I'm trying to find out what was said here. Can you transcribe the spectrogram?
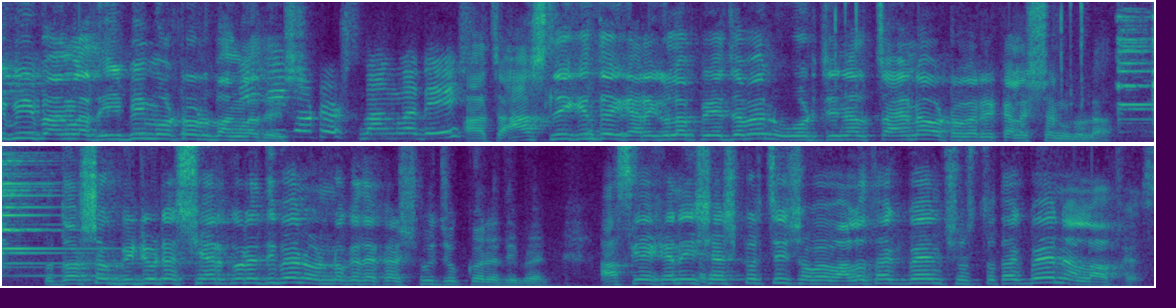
EB Bangladesh EB motor Bangladesh. Bangladesh. আচ্ছা আসলে কিন্তু এই গাড়িগুলো পেয়ে যাবেন অরিজিনাল চায়না অটো গাড়ির কালেকশনগুলো তো দর্শক ভিডিওটা শেয়ার করে দিবেন অন্যকে দেখার সুযোগ করে দিবেন। আজকে এখানেই শেষ করছি সবাই ভালো থাকবেন সুস্থ থাকবেন আল্লাহ হাফেজ।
